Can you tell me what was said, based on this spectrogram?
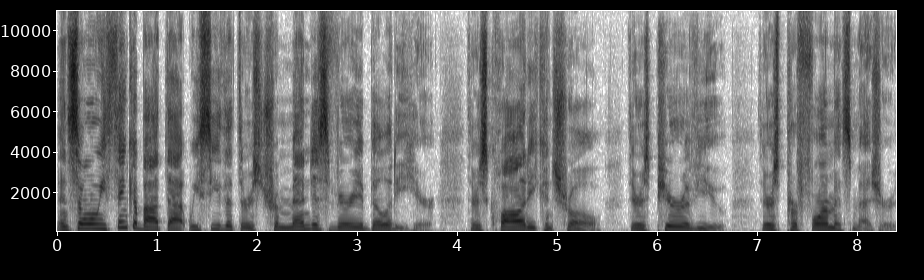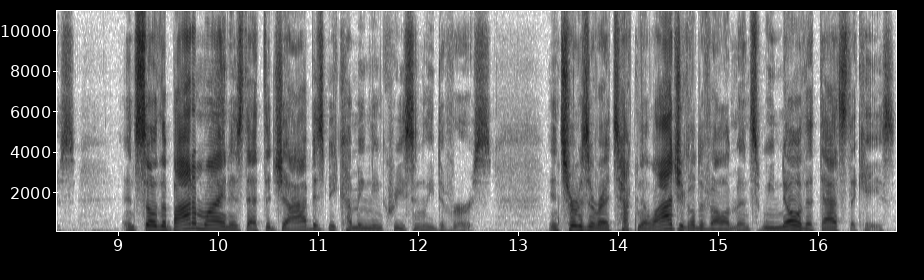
And so when we think about that, we see that there's tremendous variability here. There's quality control, there's peer review, there's performance measures. And so the bottom line is that the job is becoming increasingly diverse. In terms of our technological developments, we know that that's the case.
